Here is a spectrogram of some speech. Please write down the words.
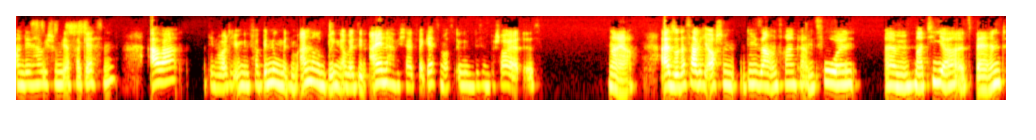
und den habe ich schon wieder vergessen. Aber den wollte ich irgendwie in Verbindung mit einem anderen bringen, aber den einen habe ich halt vergessen, was irgendwie ein bisschen bescheuert ist. Naja, also das habe ich auch schon Lisa und Franka empfohlen. Ähm, Mattia als Band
